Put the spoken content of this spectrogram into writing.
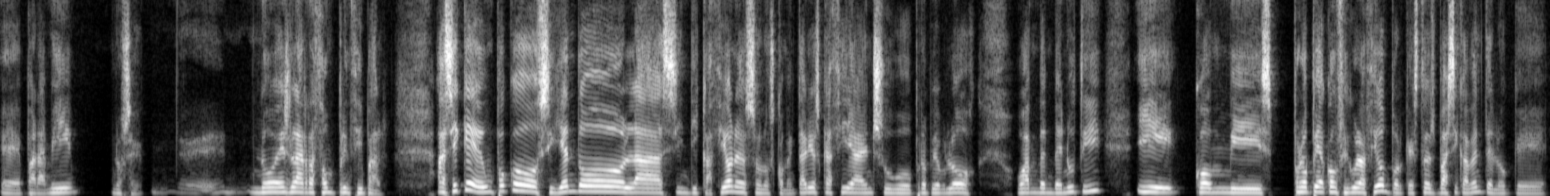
Eh, para mí, no sé, eh, no es la razón principal. Así que un poco siguiendo las indicaciones o los comentarios que hacía en su propio blog Juan Benvenuti y con mi propia configuración, porque esto es básicamente lo que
